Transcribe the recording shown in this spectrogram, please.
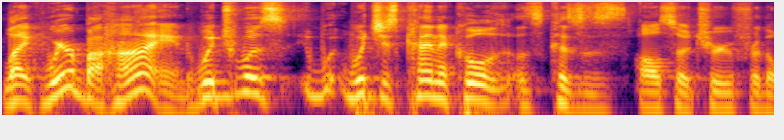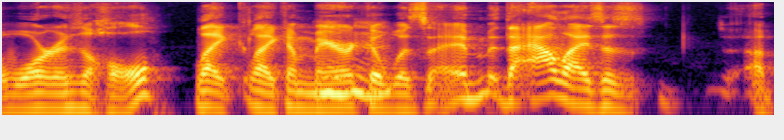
Like we're behind, which was which is kind of cool because it's also true for the war as a whole. Like like America Mhm. was the Allies as a,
